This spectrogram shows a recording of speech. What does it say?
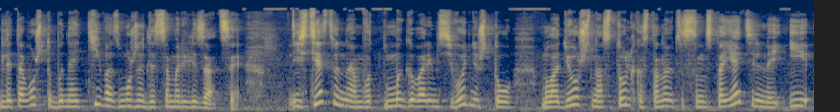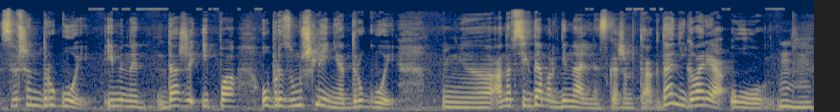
для того, чтобы найти возможность для самореализации. Естественно, вот мы говорим сегодня, что молодежь настолько становится самостоятельной и совершенно другой, именно даже и по образу мышления другой. Э, она всегда маргинальная, скажем так, да, не говоря о угу.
